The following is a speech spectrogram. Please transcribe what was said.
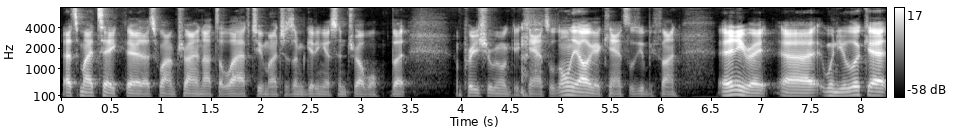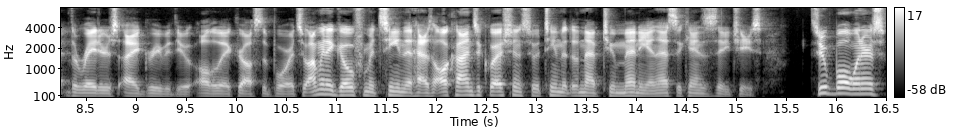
that's my take there. That's why I'm trying not to laugh too much as I'm getting us in trouble. But I'm pretty sure we won't get canceled. Only I'll get canceled. You'll be fine. At any rate, uh, when you look at the Raiders, I agree with you all the way across the board. So I'm going to go from a team that has all kinds of questions to a team that doesn't have too many, and that's the Kansas City Chiefs. Super Bowl winners.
